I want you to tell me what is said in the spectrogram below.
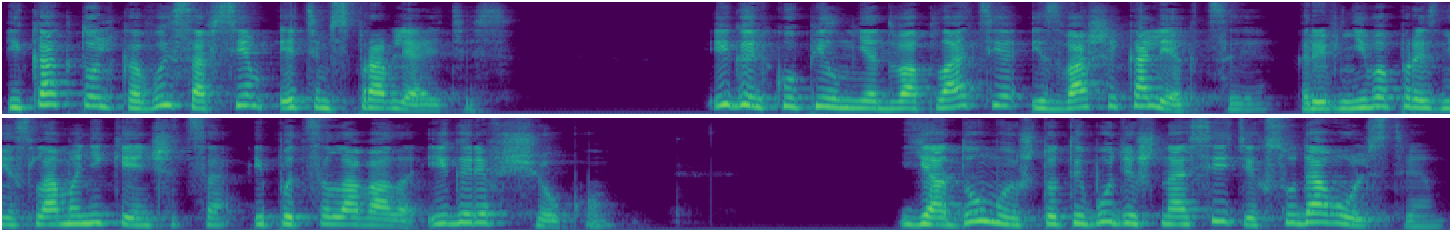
и как только вы со всем этим справляетесь. Игорь купил мне два платья из вашей коллекции, ревниво произнесла манекенщица и поцеловала Игоря в щеку. Я думаю, что ты будешь носить их с удовольствием.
